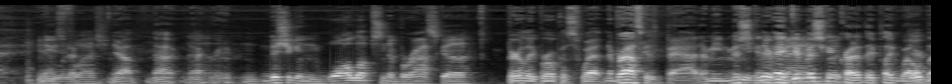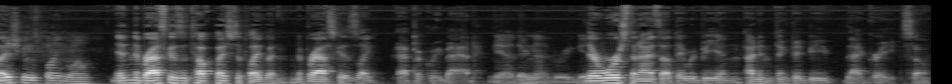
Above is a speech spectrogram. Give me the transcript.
Yeah. Newsflash. Yeah, not not great. Uh, Michigan wallops Nebraska barely broke a sweat. Nebraska's bad. I mean, Michigan. they're hey, bad, give Michigan credit; they played well, but Michigan's playing well. and Nebraska's a tough place to play. But Nebraska is like epically bad. Yeah, they're not very good. They're worse than I thought they would be, and I didn't think they'd be that great. So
